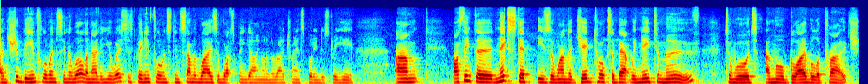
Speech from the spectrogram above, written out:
and should be influenced in the world. I know the US has been influenced in some ways of what's been going on in the road transport industry here. Um, I think the next step is the one that Ged talks about. We need to move towards a more global approach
